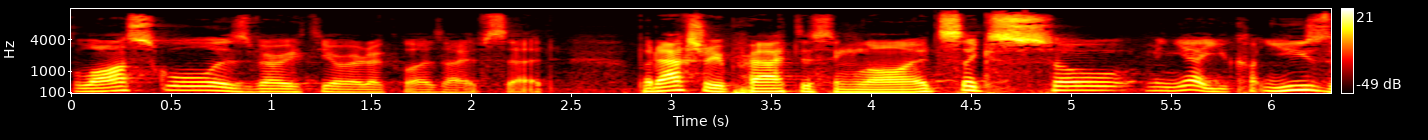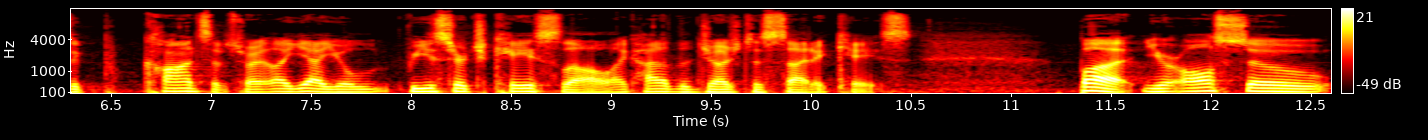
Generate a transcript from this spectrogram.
law school is very theoretical, as I've said, but actually practicing law, it's like so. I mean, yeah, you, you use the concepts, right? Like, yeah, you'll research case law, like how did the judge decide a case, but you're also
